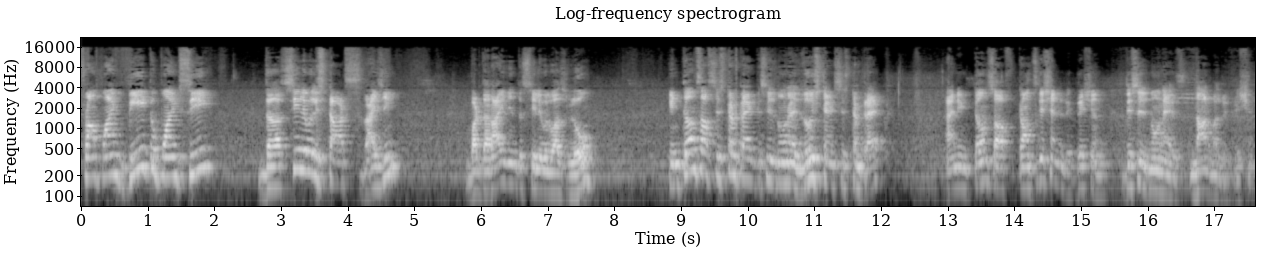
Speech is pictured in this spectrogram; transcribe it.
From point B to point C, the sea level starts rising, but the rise in the sea level was low. In terms of system tract, this is known as low stand system tract and in terms of transgression and regression, this is known as normal regression.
